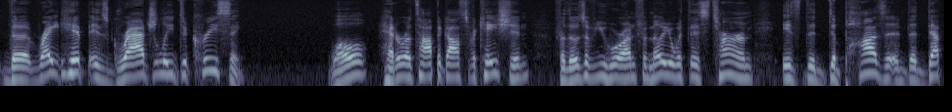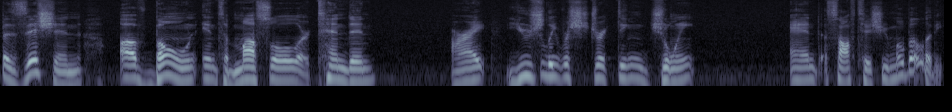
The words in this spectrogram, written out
The right hip is gradually decreasing. Well, heterotopic ossification for those of you who are unfamiliar with this term, is the deposit, the deposition of bone into muscle or tendon. All right, usually restricting joint and soft tissue mobility.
